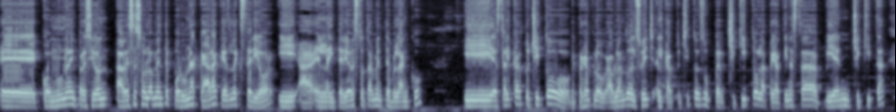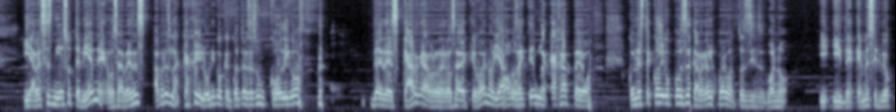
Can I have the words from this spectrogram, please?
eh, con una impresión a veces solamente por una cara que es la exterior y ah, en la interior es totalmente blanco. Y está el cartuchito, por ejemplo, hablando del Switch, el cartuchito es súper chiquito, la pegatina está bien chiquita y a veces ni eso te viene. O sea, a veces abres la caja y lo único que encuentras es un código de descarga, brother. O sea, de que bueno, ya, pues ahí tienes la caja, pero con este código puedes descargar el juego. Entonces dices, bueno, ¿y, de qué me sirvió?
